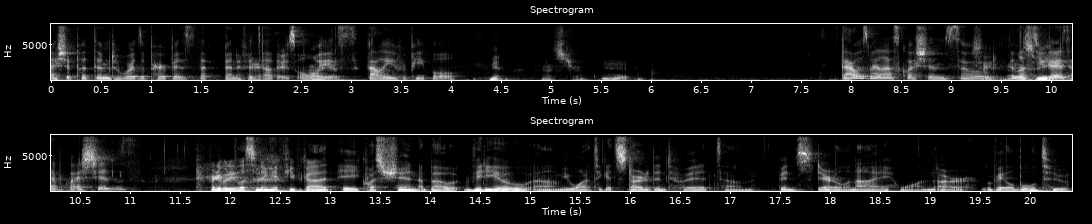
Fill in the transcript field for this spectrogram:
I should put them towards a purpose that benefits Yeah. others Oh, yeah. always. Value for people. Yeah. That's true. That was my last question. So, Sweet. unless Sweet. you guys have questions, For anybody listening, if you've got a question about video, um, you wanted to get started into it, um, Vince, Daryl, and I, Juan, are available to,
